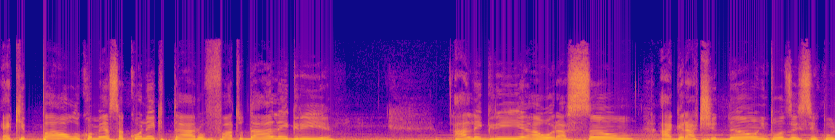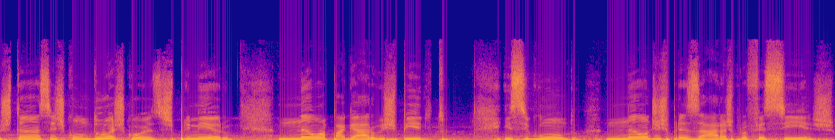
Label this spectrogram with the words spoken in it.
é que Paulo começa a conectar o fato da alegria a alegria, a oração, a gratidão em todas as circunstâncias com duas coisas. Primeiro, não apagar o espírito. E segundo, não desprezar as profecias.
